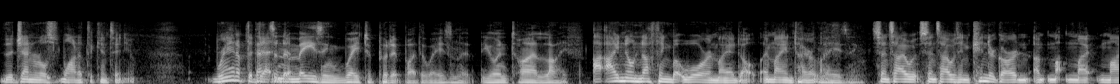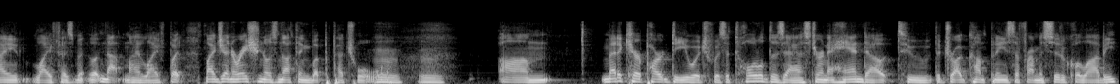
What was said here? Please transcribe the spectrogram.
the generals want it to continue. Ran up the that's debt an amazing way to put it by the way isn't it? Your entire life. I, I know nothing but war in my adult in my entire life. Amazing. Since I was since I was in kindergarten, uh, my, my my life has been not my life, but my generation knows nothing but perpetual war. Um, Medicare Part D, which was a total disaster and a handout to the drug companies, the pharmaceutical lobby,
